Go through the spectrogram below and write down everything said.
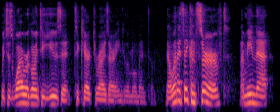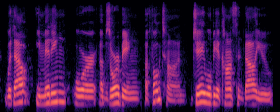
which is why we're going to use it to characterize our angular momentum. Now when I say conserved, I mean that without emitting or absorbing a photon, J will be a constant value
